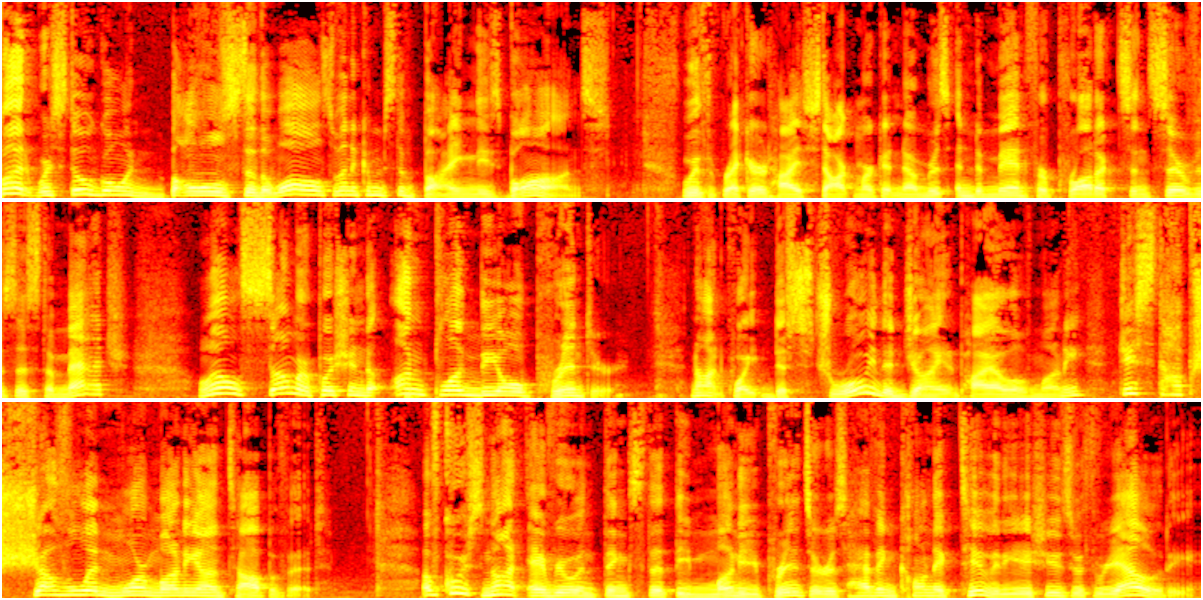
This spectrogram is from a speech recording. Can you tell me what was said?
but we're still going balls to the walls when it comes to buying these bonds. With record high stock market numbers and demand for products and services to match, well some are pushing to unplug the old printer. Not quite destroy the giant pile of money, just stop shoveling more money on top of it. Of course not everyone thinks that the money printer is having connectivity issues with reality.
